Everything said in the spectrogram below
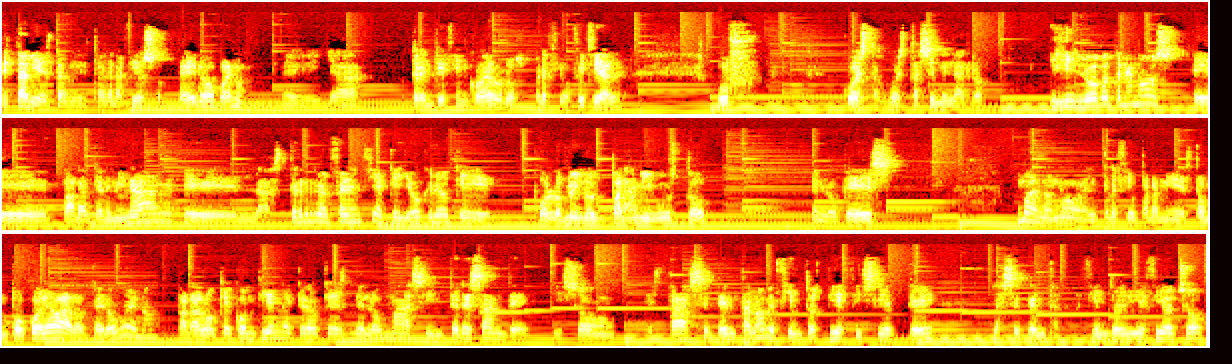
Está bien, está bien, está gracioso, pero bueno, eh, ya 35 euros, precio oficial. Uf, cuesta, cuesta asimilarlo. Y luego tenemos, eh, para terminar, las tres referencias que yo creo que, por lo menos para mi gusto, en lo que es bueno, no, el precio para mí está un poco elevado, pero bueno, para lo que contiene creo que es de lo más interesante y son esta 70917, la 70918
